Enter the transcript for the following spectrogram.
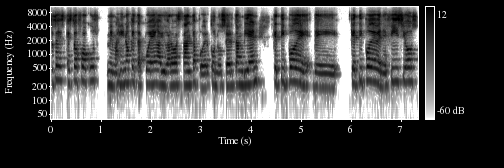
Entonces, estos focus me imagino que te pueden ayudar bastante a poder conocer también qué tipo de, de qué tipo de beneficios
